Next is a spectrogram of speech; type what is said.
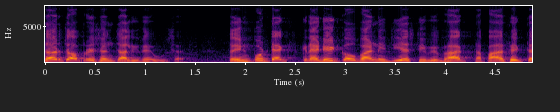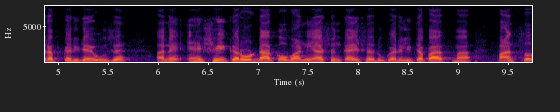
સર્ચ ઓપરેશન ચાલી રહ્યું છે. તો ઇનપુટ ટેક્સ ક્રેડિટ કૌભાંડની જીએસટી વિભાગ તપાસ એક તરફ કરી રહ્યું છે અને એંશી કરોડના કૌભાંડની આશંકાએ શરૂ કરેલી તપાસમાં પાંચસો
